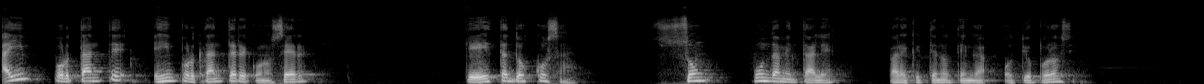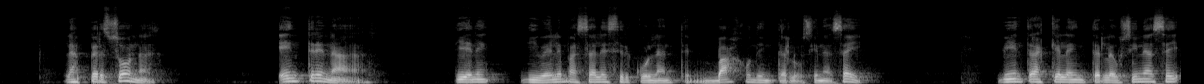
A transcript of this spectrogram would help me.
hay, importante, es importante reconocer que estas dos cosas son fundamentales para que usted no tenga osteoporosis. Las personas entrenadas tienen niveles basales circulantes bajos de interleucina 6 mientras que la interleucina 6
